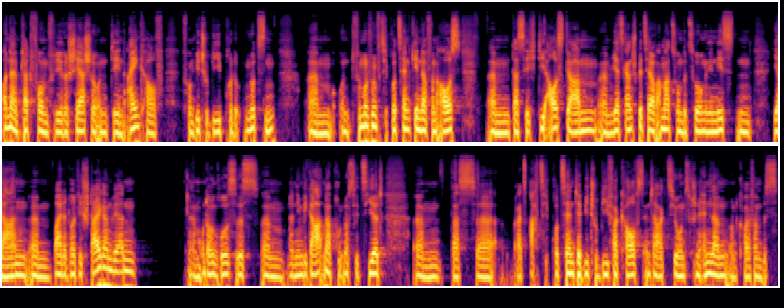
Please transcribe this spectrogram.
Online-Plattformen für die Recherche und den Einkauf von B2B-Produkten nutzen. Ähm, und 55 Prozent gehen davon aus, ähm, dass sich die Ausgaben ähm, jetzt ganz speziell auf Amazon bezogen in den nächsten Jahren ähm, weiter deutlich steigern werden. Ähm, und auch ein großes ähm, Unternehmen wie Gartner prognostiziert, dass äh, bereits 80 Prozent der B2B-Verkaufsinteraktion zwischen Händlern und Käufern bis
